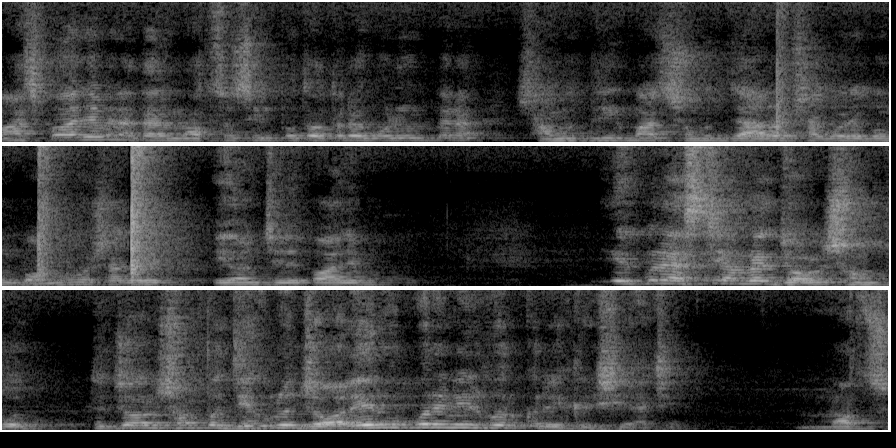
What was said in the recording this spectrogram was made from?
মাছ পাওয়া যাবে না, তাহলে মৎস্য শিল্প ততটা গড়ে উঠবে না। সামুদ্রিক মাছ, সমুদ্রে, আরব সাগর এবং বঙ্গোপসাগরে এই অঞ্চলে পাওয়া যাবে। এরপরে আসছি আমরা জল সম্পদ। তো জল সম্পদ যেগুলো জলের উপরে নির্ভর করে কৃষি আছে। মৎস্য,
